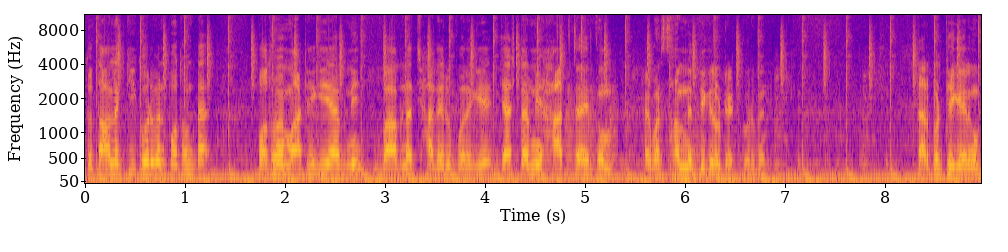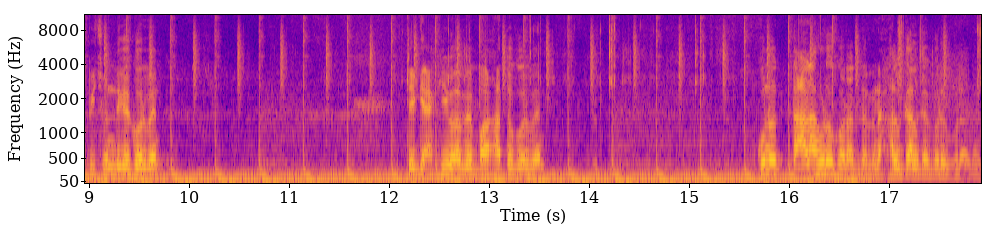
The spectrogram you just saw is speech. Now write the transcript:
তো তাহলে কি করবেন প্রথমটা? প্রথমে মাঠে গিয়ে আপনি বা আপনার ছাদের উপরে গিয়ে জাস্ট আপনি হাতটা এরকম একবার সামনের দিকে রোটেট করবেন। তারপর ঠিক এরকম পিছন দিকে করবেন। ঠিক একইভাবে বাঁ হাতও করবেন। কোনো তাড়াহুড়ো করার দরকার না, হালকা হালকা করে ঘোরাবেন।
